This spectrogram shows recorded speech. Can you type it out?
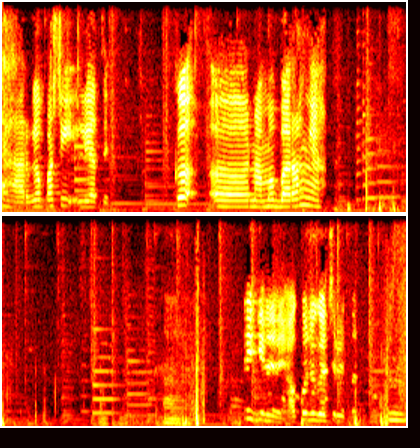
eh harga pasti lihat deh. Ke eh, nama barangnya. Hmm. Jadi gini nih, aku juga cerita. Hmm.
